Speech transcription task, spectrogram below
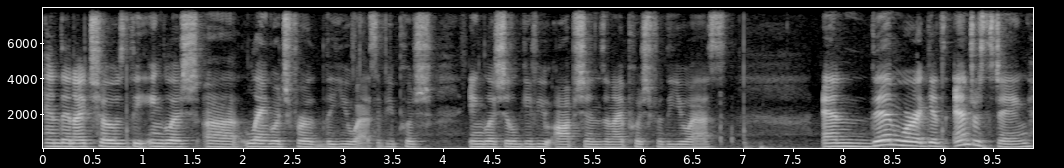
And then I chose the English uh, language for the U.S. If you push English, it'll give you options, and I push for the U.S. And then where it gets interesting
